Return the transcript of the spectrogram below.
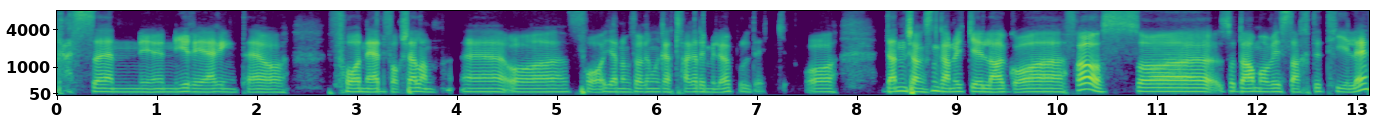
presse en ny, en ny regjering til å få ned forskjellene eh, og få gjennomføre en rettferdig miljøpolitikk. Og den sjansen kan vi ikke la gå fra oss, så, så, da må vi starte tidlig.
